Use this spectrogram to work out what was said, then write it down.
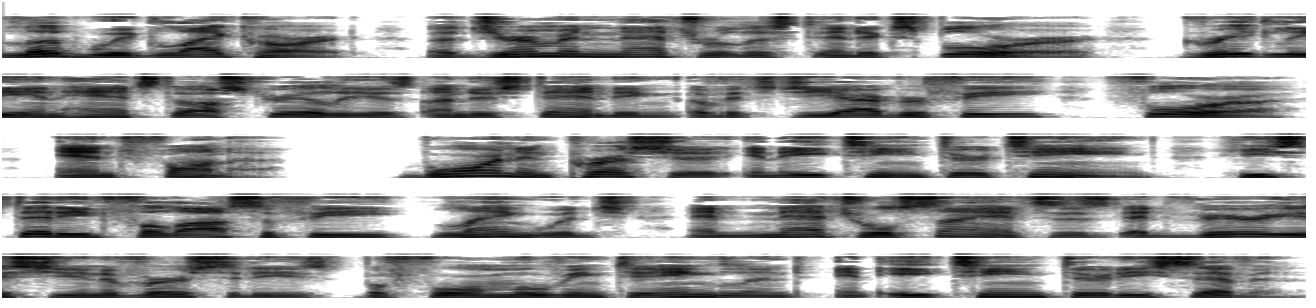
Ludwig Leichhardt, a German naturalist and explorer, greatly enhanced Australia's understanding of its geography, flora, and fauna. Born in Prussia in 1813, he studied philosophy, language, and natural sciences at various universities before moving to England in 1837.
